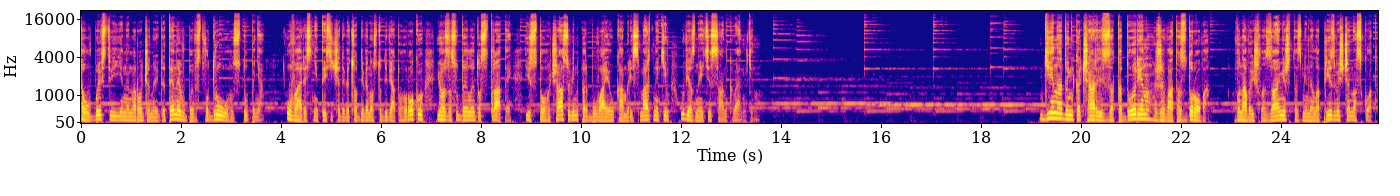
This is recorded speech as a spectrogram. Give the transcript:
та у вбивстві її ненародженої дитини, вбивство другого ступеня. У вересні 1999 року його засудили до страти, і з того часу він перебуває у камері смертників у в'язниці Сан Квентін. Діна, донька Чарльза та Дорін, жива та здорова. Вона вийшла заміж та змінила прізвище на Скотт.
